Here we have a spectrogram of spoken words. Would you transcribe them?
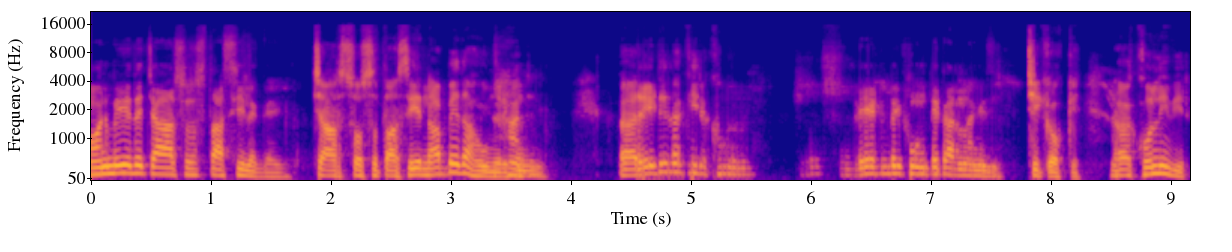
ਹੁਣ ਵੀ ਇਹਦੇ 487 ਲੱਗਾ ਜੀ। 487 ਇਹ 90 ਦਾ ਹੋਊ ਮੇਰੇ ਖਿਆਲ ਹਾਂਜੀ। ਰੇਟ ਇਹਦਾ ਕੀ ਰੱਖੋਗੇ? ਰੇਟ ਵੀ ਫੋਨ ਤੇ ਕਰ ਲਾਂਗੇ ਜੀ। ਠੀਕ ਓਕੇ। ਖੋਲੀ ਵੀਰ।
